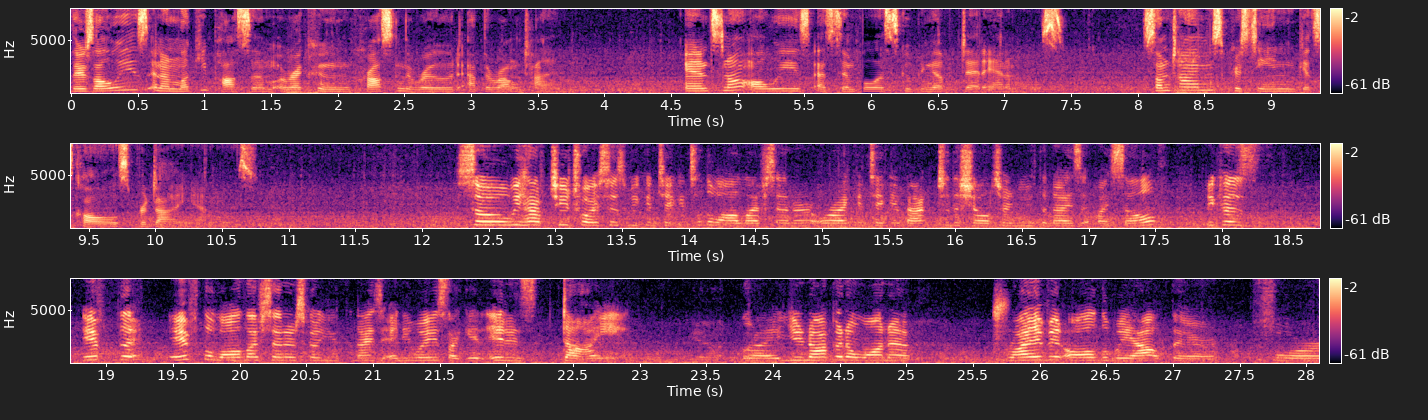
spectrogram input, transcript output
There's always an unlucky possum or raccoon crossing the road at the wrong time. And it's not always as simple as scooping up dead animals. Sometimes Christine gets calls for dying animals. So we have two choices. We can take it to the wildlife center, or I can take it back to the shelter and euthanize it myself. Because if the if the wildlife center is going to euthanize it anyways, like it, it is dying, yeah. right? You're not going to want to drive it all the way out there for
